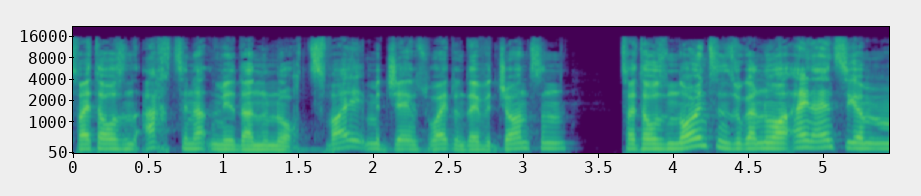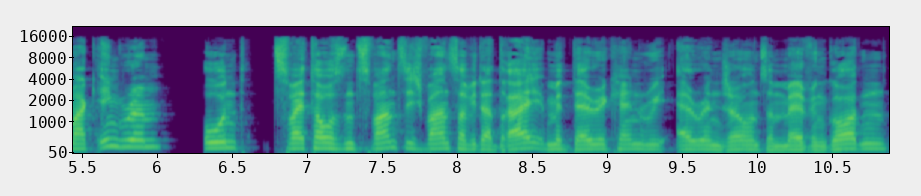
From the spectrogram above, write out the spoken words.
2018 hatten wir dann nur noch zwei mit James White und David Johnson. 2019 sogar nur ein einziger mit Mark Ingram. Und 2020 waren es da wieder drei mit Derrick Henry, Aaron Jones und Melvin Gordon.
